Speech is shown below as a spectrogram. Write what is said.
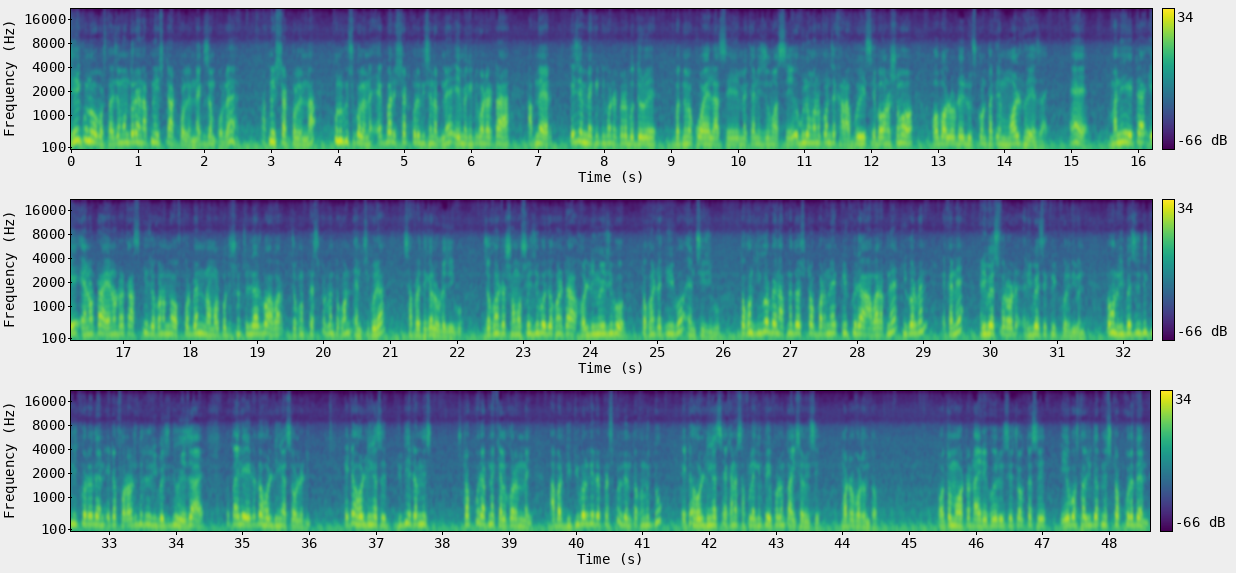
যে কোনো অবস্থায়, যেমন ধরেন আপনি স্টার্ট করলেন এক্সাম্পল হ্যাঁ? আপনি স্টার্ট করলেন না, কোনো কিছু করলেন না, একবার স্টার্ট করে দিয়েছেন আপনি, এই ম্যাগনেটিক কন্ট্রাক্টটা আপনার, এই যে ম্যাগনেটিক কন্ট্রাক্টরের বদলে বদলে কয়েল আছে মেকানিজম আছে ওগুলো মনে করেন যে খারাপ হয়েছে বা অনেক সময় ওভারলোডে লুজ কোনটাকে মল্ট হয়ে যায় হ্যাঁ? মানে এটা এই এনোটা এনোটার কাজ কি? যখন আপনি অফ করবেন নর্মাল পজিশনে চলে আসব, আবার যখন প্রেস করবেন, তখন এনসি করে সাপ্লাই থেকে লোডে যাইব। যখন এটা সমস্যা হয়ে যাব যখন এটা হোল্ডিং হয়ে যাব তখন এটা কী হইব? এনসি যাব তখন কী করবেন? আপনি তো স্টপ বাটনে ক্লিক করে আবার আপনি কী করবেন? এখানে রিভার্স ফরওয়ার্ড রিভার্সে ক্লিক করে দিবেন। তখন রিভার্সে যদি ক্লিক করে দেন, এটা ফরওয়ার্ড যদি রিভার্স যদি হয়ে যায়, তো তাইলে এটা তো হোল্ডিং আছে অলরেডি এটা হোল্ডিং আছে, যদি এটা আপনি স্টপ করে আপনি খেয়াল করেন নাই, আবার দ্বিতীয়বার যদি এটা প্রেস করে দেন, তখন কিন্তু এটা হোল্ডিং আছে, এখানে সাপ্লাই কিন্তু এই পর্যন্ত আইসা রয়েছে মোটর পর্যন্ত। অত মোটরটা ডাইরেক্ট হয়ে রয়েছে, চলতেছে। এই অবস্থা যদি আপনি স্টপ করে দেন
